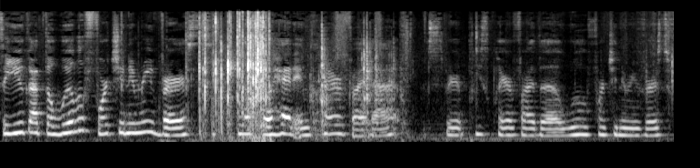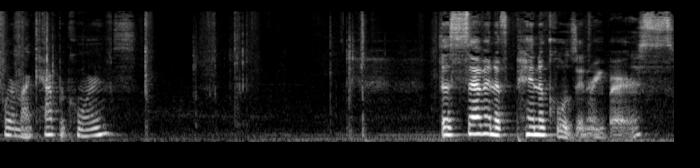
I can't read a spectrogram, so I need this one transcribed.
So you got the Wheel of Fortune in reverse. Let's go ahead and clarify that. Spirit, please clarify the Wheel of Fortune in reverse for my Capricorns. The Seven of Pentacles in reverse.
